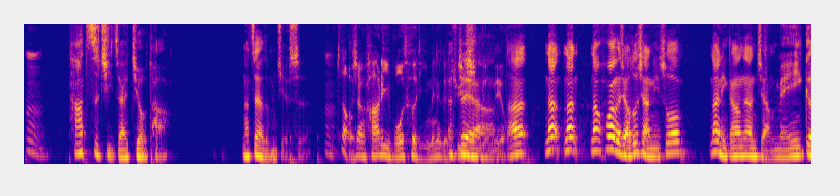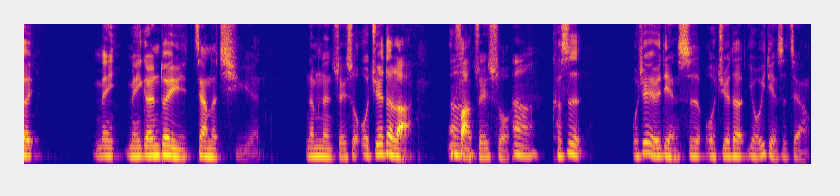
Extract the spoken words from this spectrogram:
嗯他自己在救他。那这要怎么解释？这好像《哈利波特》里面那个啊剧情啊有没有？，啊，那那那换个角度想，你说，那你刚刚那样讲，每一个每每一个人对于这样的起源能不能追溯？我觉得啦，无法嗯追溯。嗯可是我觉得有一点是，我觉得有一点是这样，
